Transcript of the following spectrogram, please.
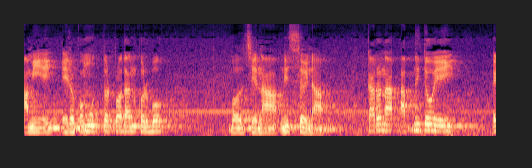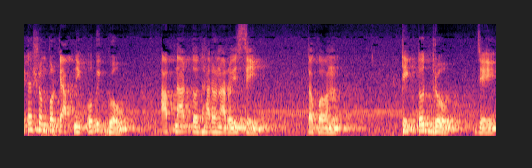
আমি এই, এরকম উত্তর প্রদান করব? বলছে, না, নিশ্চয় না। কারণ আপনি তো এই, এটা সম্পর্কে আপনি অভিজ্ঞ। আপনার তো ধারণা রয়েছে। তখন ঠিক তদ্রুপ যে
